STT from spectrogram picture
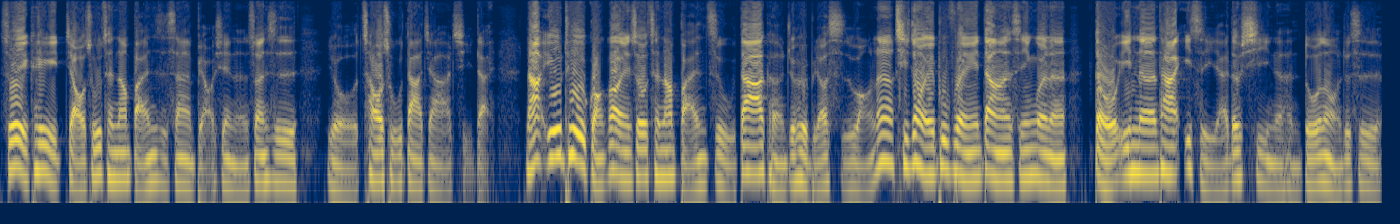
所以可以缴出成长百分之三的表现呢，算是有超出大家的期待。然后 YouTube 广告营收成长百分之五，大家可能就会比较失望。那其中有一部分原因当然是因为呢。抖音呢，它一直以来都吸引了很多那种就是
